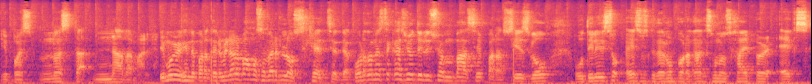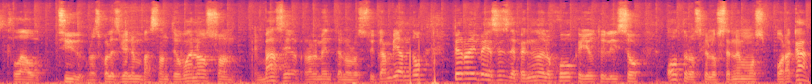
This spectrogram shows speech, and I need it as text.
y pues no está nada mal. Y muy bien, gente, para terminar vamos a ver los headsets, ¿de acuerdo? En este caso yo utilizo en base para CSGO, utilizo esos que tengo por acá que son los HyperX Cloud 2, los cuales vienen bastante buenos, son en base, realmente no los estoy cambiando, pero hay veces, dependiendo del juego que yo utilizo, otros que los tenemos por acá.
